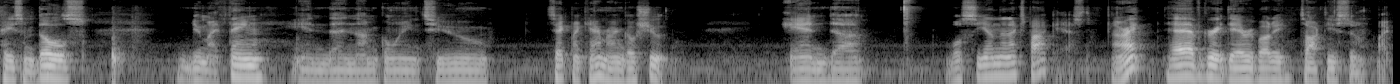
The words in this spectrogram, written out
pay some bills, do my thing, and then I'm going to take my camera and go shoot. And uh, we'll see you on the next podcast. All right. Have a great day, everybody. Talk to you soon. Bye.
